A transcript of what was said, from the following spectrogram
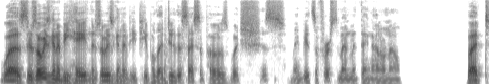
was there's always going to be hate and there's always going to be people that do this. I suppose, which is maybe it's a First Amendment thing. I don't know, but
